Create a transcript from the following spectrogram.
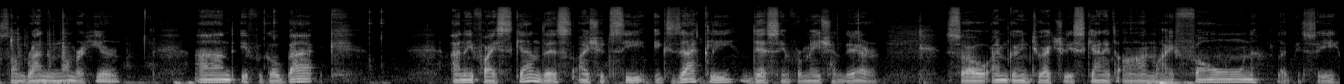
some random number here. And if we go back and if I scan this I should see exactly this information there so I'm going to actually scan it on my phone let me see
